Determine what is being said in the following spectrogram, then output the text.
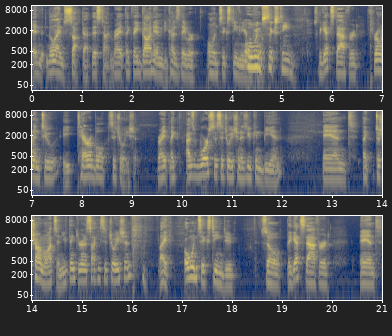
and the Lions sucked at this time, right? Like they got him because they were 0 16 the year 0 before. 16. So they get Stafford thrown into a terrible situation, right? Like as worse a situation as you can be in. And like Deshaun Watson, you think you're in a sucky situation? like 0 and 16, dude. So they get Stafford, and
